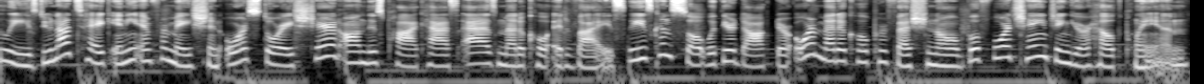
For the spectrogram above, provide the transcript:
Please do not take any information or stories shared on this podcast as medical advice. Please consult with your doctor or medical professional before changing your health plan.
